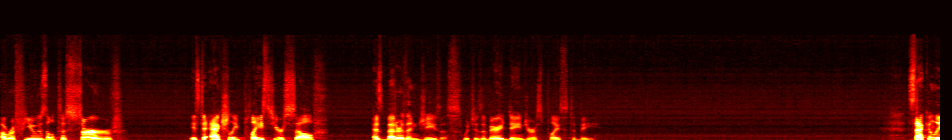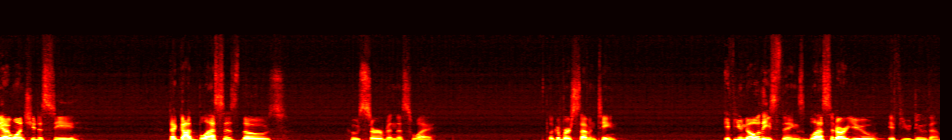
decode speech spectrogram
a refusal to serve is to actually place yourself as better than Jesus, which is a very dangerous place to be. Secondly, I want you to see that God blesses those who serve in this way. Look at verse 17. If you know these things, blessed are you if you do them.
